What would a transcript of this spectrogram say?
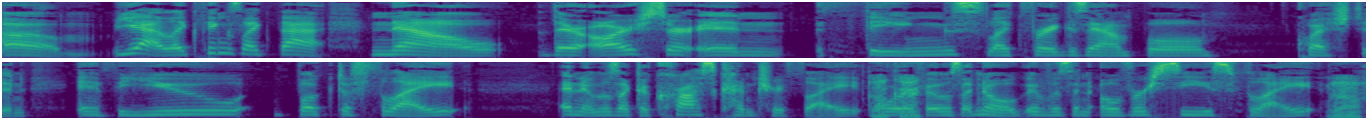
um, yeah, like things like that. Now, there are certain things, like, for example, question if you booked a flight and it was like a cross country flight, or if it was like, no, it was an overseas flight Oh.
